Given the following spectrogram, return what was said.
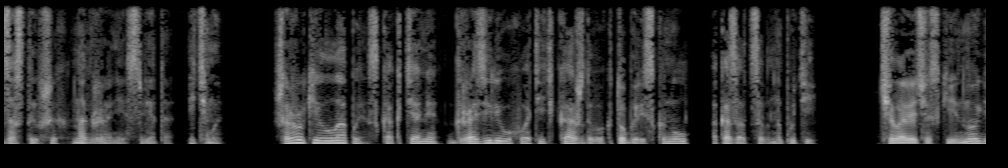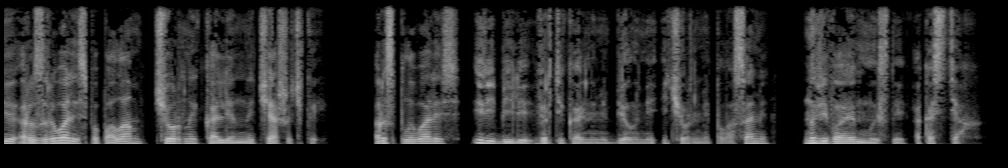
застывших на грани света и тьмы. Широкие лапы с когтями грозили ухватить каждого, кто бы рискнул оказаться на пути. Человеческие ноги разрывались пополам черной коленной чашечкой, расплывались и рябили вертикальными белыми и черными полосами, навевая мысли о костях.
